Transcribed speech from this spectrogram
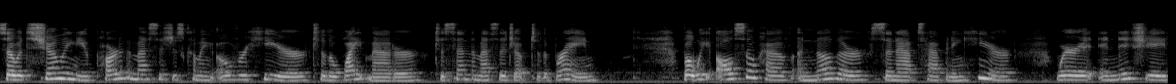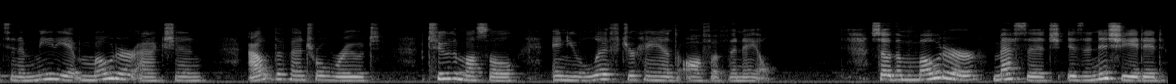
So it's showing you part of the message is coming over here to the white matter to send the message up to the brain. But we also have another synapse happening here where it initiates an immediate motor action out the ventral root to the muscle and you lift your hand off of the nail. So the motor message is initiated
